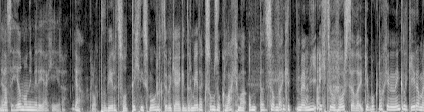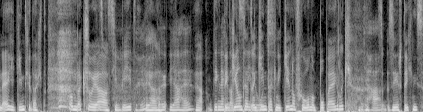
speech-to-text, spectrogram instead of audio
En Ja. dat ze helemaal niet meer reageren. Ja, Ja, klopt. Ik probeer het zo technisch mogelijk te bekijken. Daarmee dat ik soms ook lach, maar om, dat is omdat ik het mij niet echt wil voorstellen. Ik heb ook nog geen enkele keer aan mijn eigen kind gedacht. Omdat ik zo, Dat is ja... misschien beter, hè? Ja. Dat- ja hè? ja. Ik denk dat Ik dat de hele tijd een kind dat ik niet ken of gewoon een pop eigenlijk. Ja, Zeer technisch.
